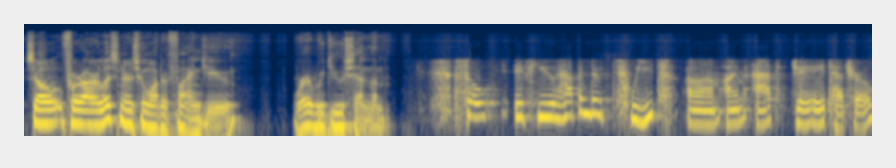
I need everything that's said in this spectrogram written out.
So, for our listeners who want to find you, where would you send them? If you happen to tweet, um, I'm at JA Tetro.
